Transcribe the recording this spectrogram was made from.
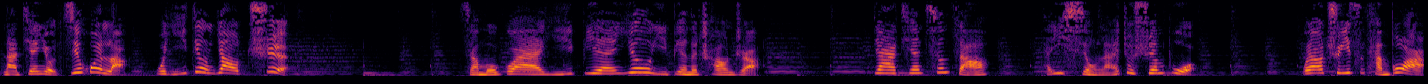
哪天有机会了，我一定要去。”小魔怪一遍又一遍的唱着。第二天清早，他一醒来就宣布：“我要去伊斯坦布尔，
